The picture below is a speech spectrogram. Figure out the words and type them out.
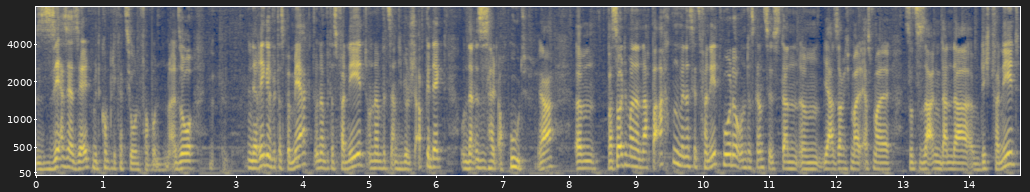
sehr, sehr selten mit Komplikationen verbunden. Also in der Regel wird das bemerkt und dann wird das vernäht und dann wird es antibiotisch abgedeckt und dann ist es halt auch gut. Ja? Ähm, was sollte man danach beachten, wenn das jetzt vernäht wurde und das Ganze ist dann, ähm, ja, sag ich mal, erstmal sozusagen dann da ähm, dicht vernäht?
